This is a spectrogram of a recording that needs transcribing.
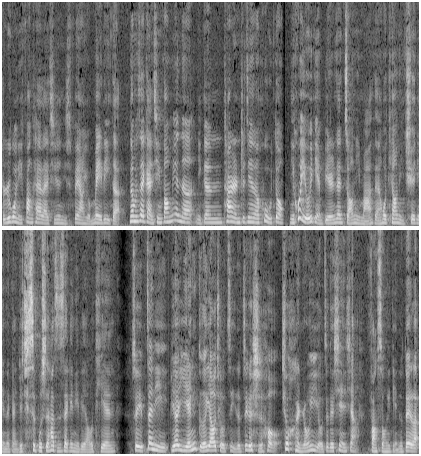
如果你放开来，其实你是非常有魅力的。那么在感情方面呢，你跟他人之间的互动，你会有一点别人在找你麻烦或挑你缺点的感觉，其实不是，他只是在跟你聊天。所以在你比较严格要求自己的这个时候，就很容易有这个现象，放松一点就对了。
